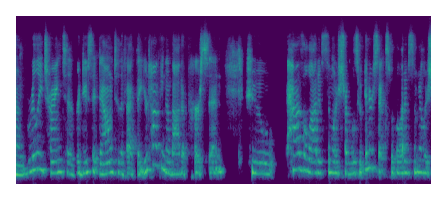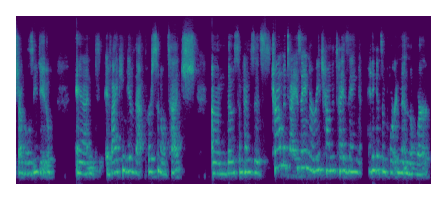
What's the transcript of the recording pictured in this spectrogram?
um, really trying to reduce it down to the fact that you're talking about a person who has a lot of similar struggles, who intersects with a lot of similar struggles you do. And if I can give that personal touch, um, though sometimes it's traumatizing or re traumatizing, I think it's important in the work.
